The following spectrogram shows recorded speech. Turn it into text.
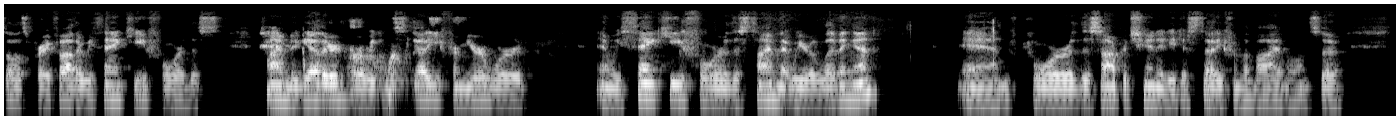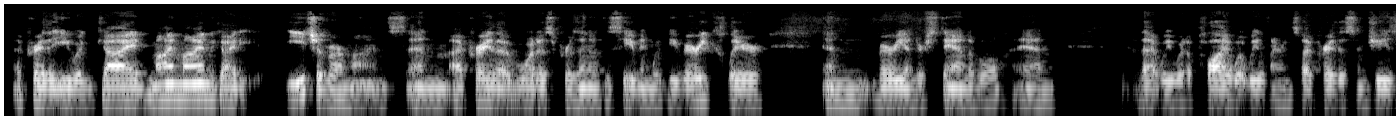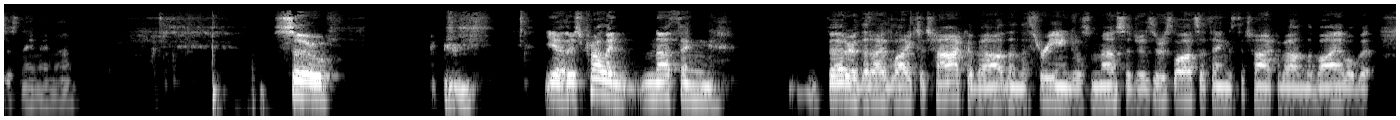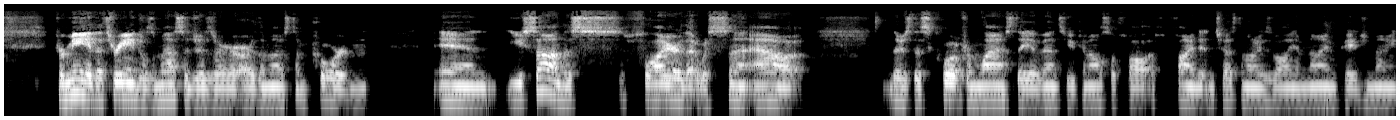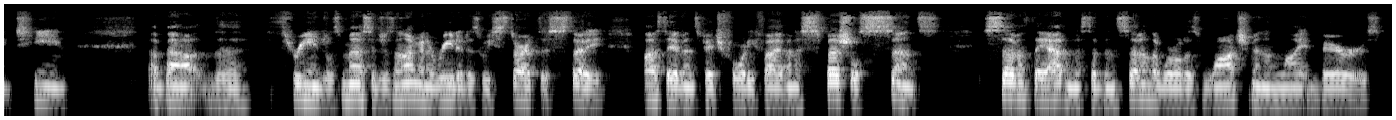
So let's pray. Father, we thank you for this time together where we can study from your word. And we thank you for this time that we are living in and for this opportunity to study from the Bible. And so I pray that you would guide my mind, guide each of our minds. And I pray that what is presented this evening would be very clear and very understandable and that we would apply what we learn. So I pray this in Jesus' name, amen. So, yeah, there's probably nothing better that I'd like to talk about than the three angels' messages. There's lots of things to talk about in the Bible, but for me, the three angels' messages are, are the most important. And you saw in this flyer that was sent out, there's this quote from Last Day Events. You can also find it in Testimonies, Volume 9, page 19, about the three angels' messages. And I'm going to read it as we start this study. Last Day Events, page 45. In a special sense, Seventh day Adventists have been set in the world as watchmen and light bearers.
